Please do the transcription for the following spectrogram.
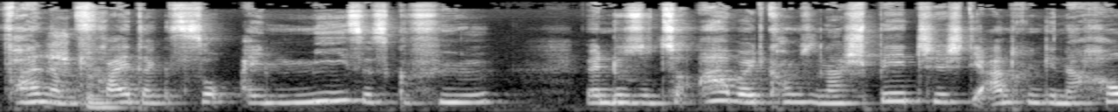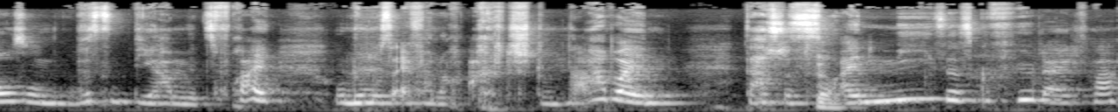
Vor allem am Stimmt. Freitag ist so ein mieses Gefühl, wenn du so zur Arbeit kommst in der Spätschicht, die anderen gehen nach Hause und wissen, die haben jetzt frei und du musst einfach noch acht Stunden arbeiten. Das ist so ein mieses Gefühl einfach.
